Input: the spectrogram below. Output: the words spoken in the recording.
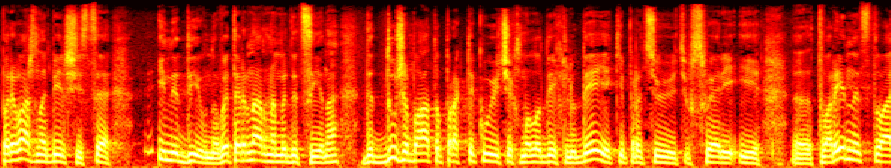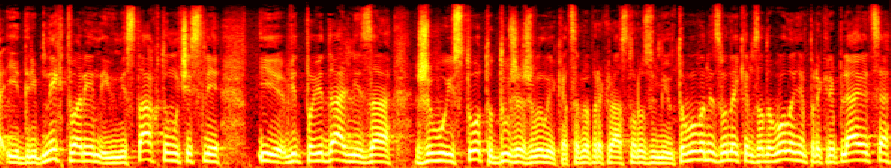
Переважна більшість це і не дивно, ветеринарна медицина, де дуже багато практикуючих молодих людей, які працюють в сфері і е, тваринництва, і дрібних тварин, і в містах в тому числі. І відповідальність за живу істоту дуже ж велика, це ми прекрасно розуміємо. Тому вони з великим задоволенням прикріпляються.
